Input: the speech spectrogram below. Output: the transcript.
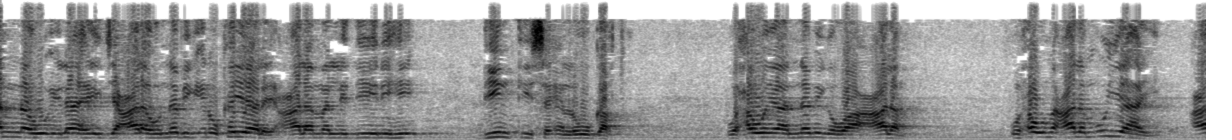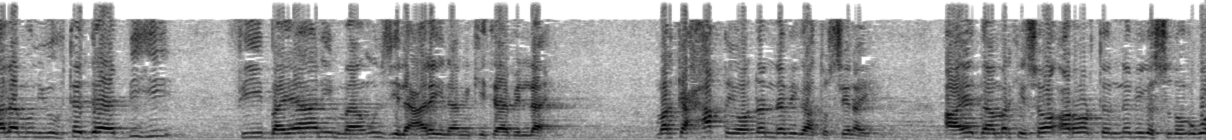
annahu ilaahay jacalahu nebiga inuu ka yeelay calaman lidiinihi diintiisa in lagu garto waxa weeyaan nebiga waa calam wuxuuna calam u yahay calamun yuhtadaa bihi fii bayaani maa unzila calayna min kitaab illahi marka xaqii oo dhan nebigaa tusinay aayaddaa markii soo aroorto nebiga siduu ugu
